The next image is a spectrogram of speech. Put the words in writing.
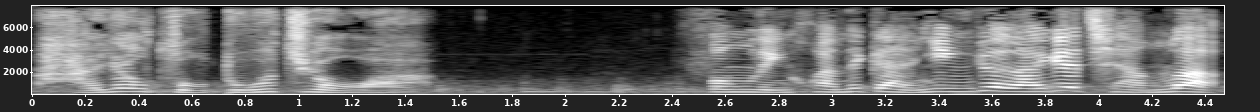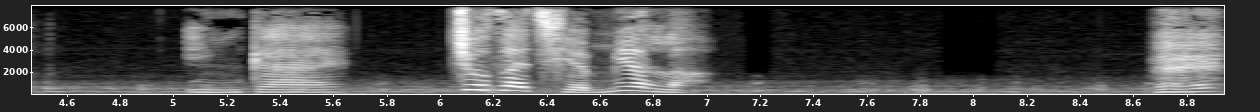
还要走多久啊？风铃环的感应越来越强了，应该就在前面了。哎，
